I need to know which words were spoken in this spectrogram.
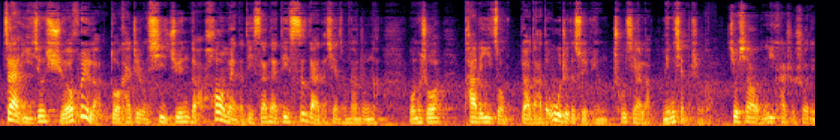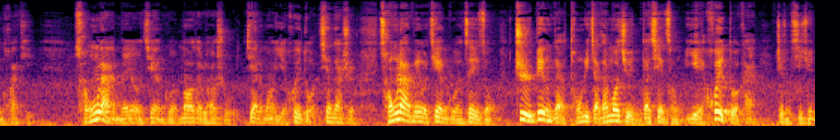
在已经学会了躲开这种细菌的后面的第三代、第四代的线虫当中呢，我们说它的一种表达的物质的水平出现了明显的升高。就像我们一开始说那个话题，从来没有见过猫的老鼠见了猫也会躲，现在是从来没有见过这种致病的铜绿假单胞菌的线虫也会躲开这种细菌。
